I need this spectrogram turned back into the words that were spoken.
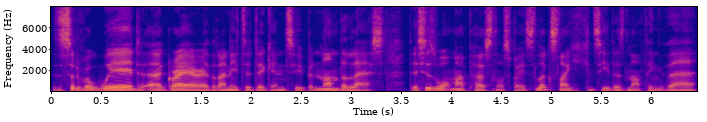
there's a sort of a weird uh, gray area that I need to dig into, but nonetheless, this is what my personal space looks like. You can see there's nothing there.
